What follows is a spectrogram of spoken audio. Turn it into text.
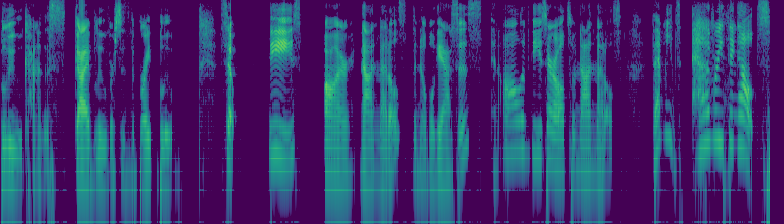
blue, kind of the sky blue versus the bright blue. So these are nonmetals, the noble gases, and all of these are also nonmetals. That means everything else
